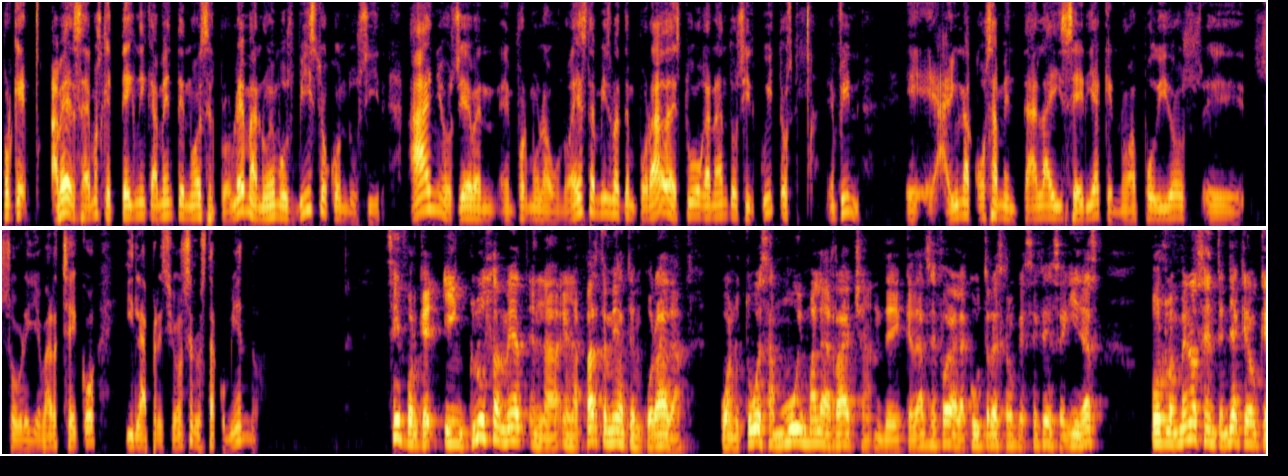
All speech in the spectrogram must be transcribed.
porque, a ver, sabemos que técnicamente no es el problema, no hemos visto conducir. Años lleva en, Fórmula 1. Esta misma temporada estuvo ganando circuitos. En fin, eh, eh, hay una cosa mental ahí seria que no ha podido eh, sobrellevar Checo y la presión se lo está comiendo. Sí, porque incluso en la, en la parte media temporada, cuando tuvo esa muy mala racha de quedarse fuera de la Q3, creo que seis seguidas, por lo menos entendía que, ok,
